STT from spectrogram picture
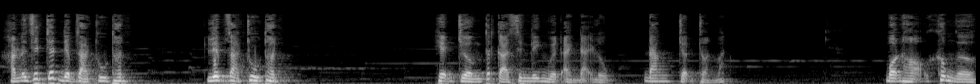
Hắn đã giết chết điệp giả tru thân Liệp giả tru thân Hiện trường tất cả sinh linh Nguyệt ảnh đại lục Đang trợn tròn mắt. Bọn họ không ngờ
